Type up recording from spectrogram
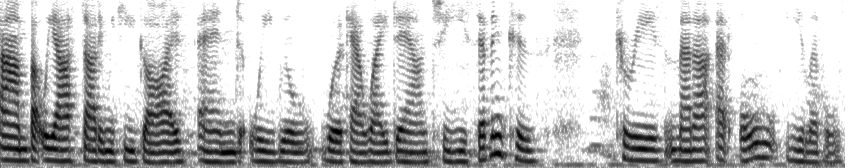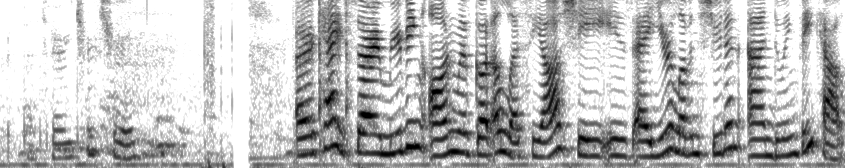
um, but we are starting with you guys and we will work our way down to year seven because careers matter at all year levels. That's very true. True. Okay, so moving on, we've got Alessia. She is a year 11 student and doing VCAL.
